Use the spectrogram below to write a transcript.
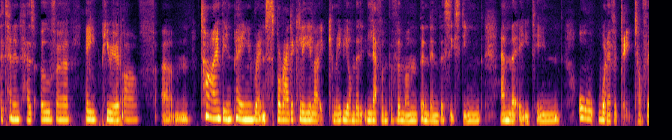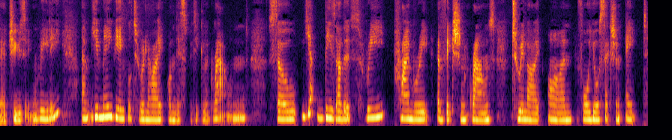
the tenant has over a period of um, time been paying rent sporadically, like maybe on the 11th of the month and then the 16th and the 18th, or whatever date of their choosing, really, um, you may be able to rely on this particular ground. So, yeah, these are the three primary eviction grounds to rely on for your Section 8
